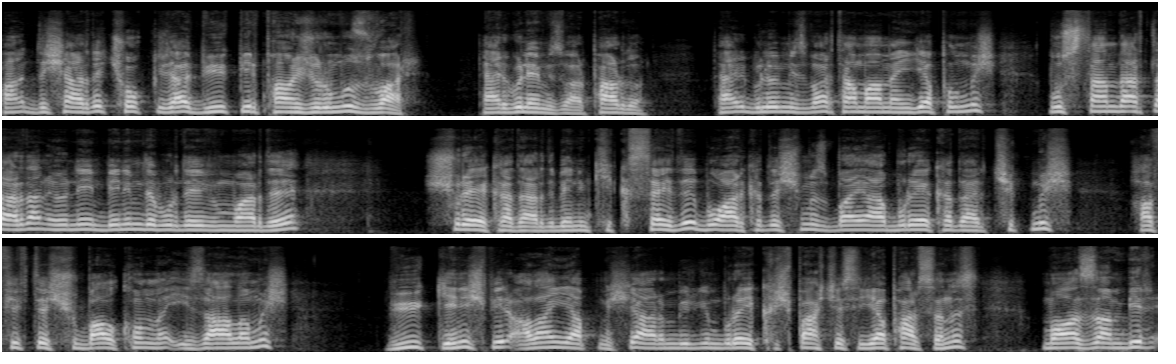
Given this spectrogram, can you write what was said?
dışarıda çok güzel büyük bir panjurumuz var. Pergolemiz var pardon. Pergolemiz var tamamen yapılmış. Bu standartlardan örneğin benim de burada evim vardı. Şuraya kadardı benimki kısaydı. Bu arkadaşımız bayağı buraya kadar çıkmış. Hafif de şu balkonla izalamış büyük geniş bir alan yapmış. Yarın bir gün burayı kış bahçesi yaparsanız muazzam bir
